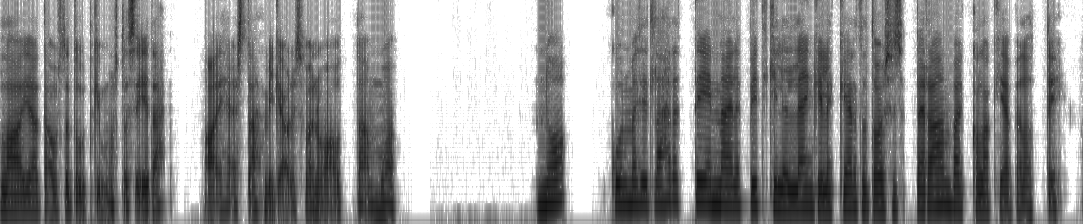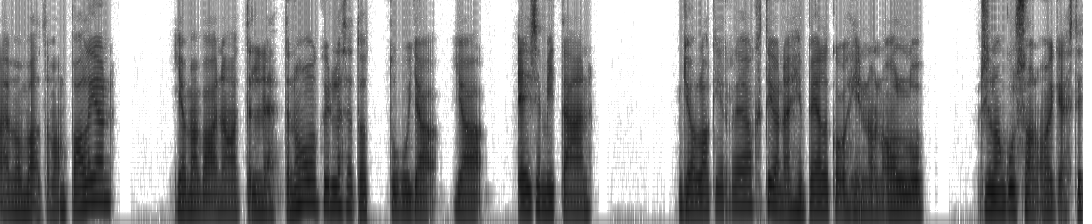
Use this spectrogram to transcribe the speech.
laajaa taustatutkimusta siitä aiheesta, mikä olisi voinut auttaa mua. No, kun me sitten lähdettiin näille pitkille lenkille kerta toisensa perään, vaikka lakia pelotti aivan valtavan paljon, ja mä vaan ajattelin, että no kyllä se tottuu ja, ja ei se mitään. Jollakin reaktio näihin pelkoihin on ollut silloin, kun se on oikeasti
